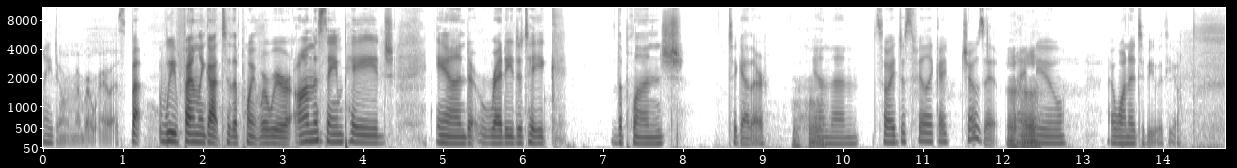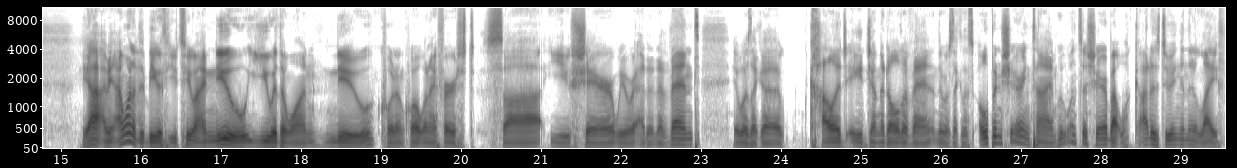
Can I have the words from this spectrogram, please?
I don't remember where I was, but we finally got to the point where we were on the same page and ready to take the plunge together. Uh-huh. And then, so I just feel like I chose it. Uh-huh. I knew I wanted to be with you. Yeah, I mean, I wanted to be with you too. I knew you were the one, knew, quote unquote, when I first saw you share. We were at an event. It was like a college age young adult event. And there was like this open sharing time. Who wants to share about what God is doing in their life?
